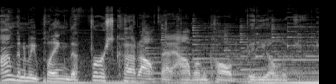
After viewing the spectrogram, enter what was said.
I'm going to be playing the first cut off that album called Video Lagoon.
